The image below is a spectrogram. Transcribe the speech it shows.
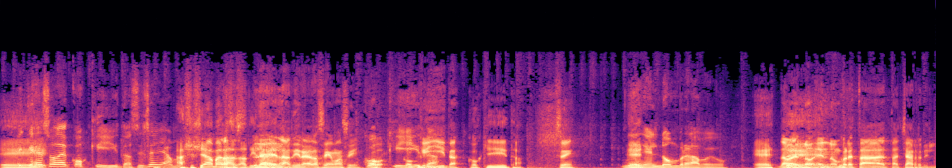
Eh, ¿Y qué es eso de cosquillita? ¿Así se llama? Así se llama la, Así- la tiradera. La tiradera se llama así. co- Cosquillita. Cosquillita. Cosquillita. Sí. Ni en eh, el nombre la veo. Este, No, el, el nombre está, está charril.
